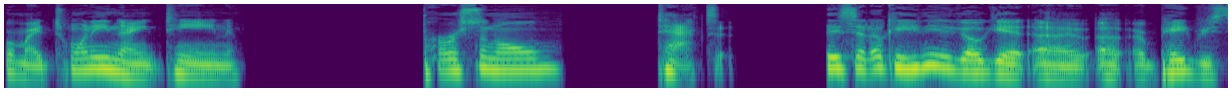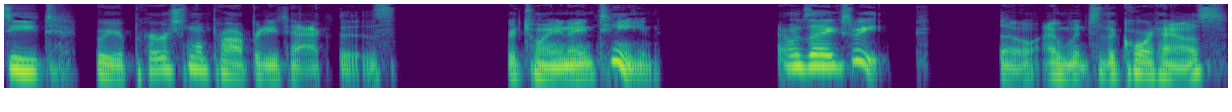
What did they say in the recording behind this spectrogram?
for my 2019 personal taxes. They said, okay, you need to go get a, a, a paid receipt for your personal property taxes for 2019. I was like, sweet. So I went to the courthouse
